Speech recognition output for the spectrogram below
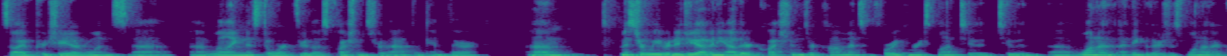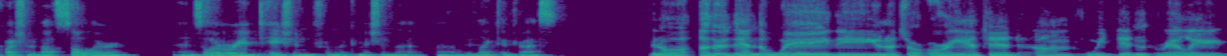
So I appreciate everyone's uh, uh, willingness to work through those questions for the applicant there. Um, Mr. Weaver, did you have any other questions or comments before we can respond to, to uh, one of, I think there's just one other question about solar and solar orientation from the commission that uh, we'd like to address. You know, other than the way the units are oriented, um, we didn't really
